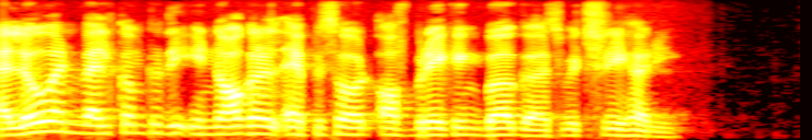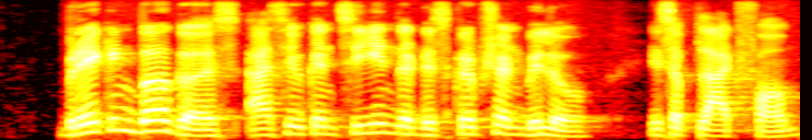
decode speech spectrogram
Hello and welcome to the inaugural episode of Breaking Burgers with Srihari. Breaking Burgers, as you can see in the description below, is a platform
